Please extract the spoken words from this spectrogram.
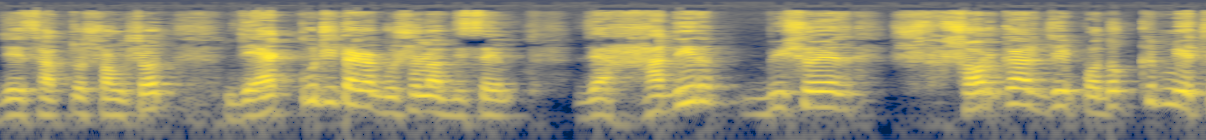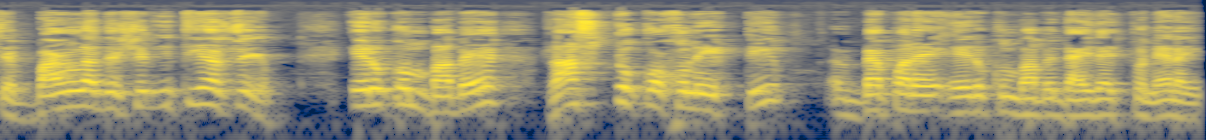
যে ছাত্র সংসদ যে এক কোটি টাকা ঘোষণা দিছে যে হাদির বিষয়ে সরকার যে পদক্ষেপ নিয়েছে বাংলাদেশের ইতিহাসে এরকম ভাবে রাষ্ট্র কখনো একটি ব্যাপারে এরকম ভাবে দায়ী দায়িত্ব নেয় নাই।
